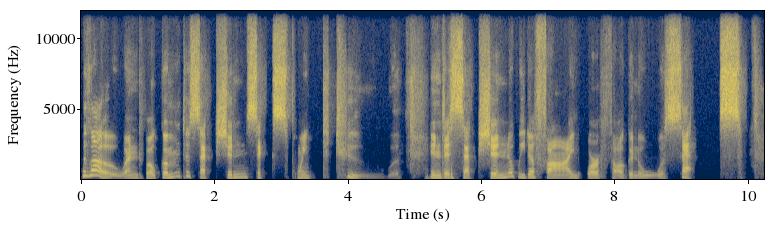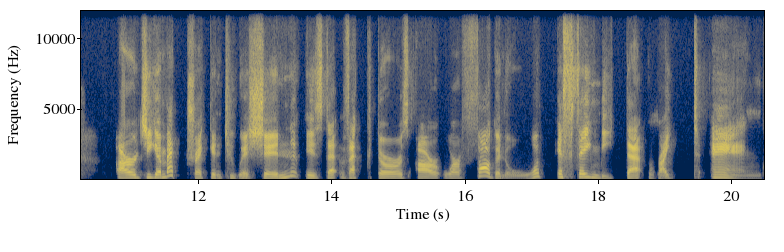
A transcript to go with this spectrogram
Hello and welcome to section 6.2. In this section, we define orthogonal sets. Our geometric intuition is that vectors are orthogonal if they meet that right angles.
